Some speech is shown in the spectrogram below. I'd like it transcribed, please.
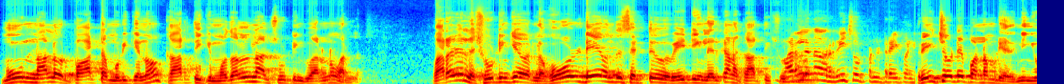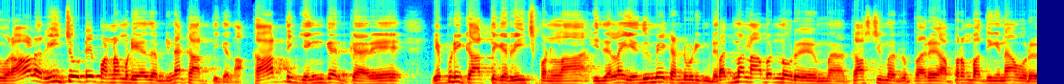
மூணு நாளில் ஒரு பாட்டை முடிக்கணும். கார்த்திக் முதல் நாள் ஷூட்டிங் வரணும் வரல. வரவே இல்லை. ஷூட்டிங்கே வரல. ஹோல் டே வந்து செட்டு வெயிட்டிங்கில் இருக்கு. ஆனால் கார்த்திக் ஷூட் வரலன்னா அவர் ரீச் அவுட் பண்ண ட்ரை பண்ணி ரீச் அவுட்டே பண்ண முடியாது. நீங்கள் ஒரு ஆளை ரீச் அவுட்டே பண்ண முடியாது அப்படின்னா கார்த்திகை தான். கார்த்திக் எங்கே இருக்காரு? எப்படி கார்த்திகை ரீச் பண்ணலாம்? இதெல்லாம் எதுவுமே கண்டுபிடிக்க முடியாது. பத்மநாபன் ஒரு காஸ்டியூமர் இருப்பார். அப்புறம் பார்த்தீங்கன்னா ஒரு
